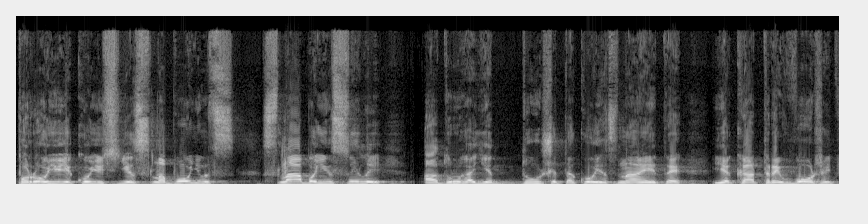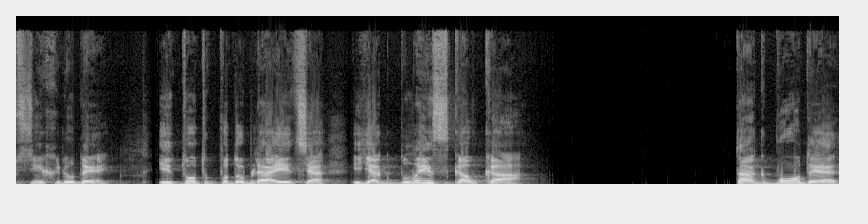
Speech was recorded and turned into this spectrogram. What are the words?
порою якоюсь є слабою, слабої сили, а друга є дуже такою, знаєте, яка тривожить всіх людей. І тут подобляється, як блискавка. Так буде,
